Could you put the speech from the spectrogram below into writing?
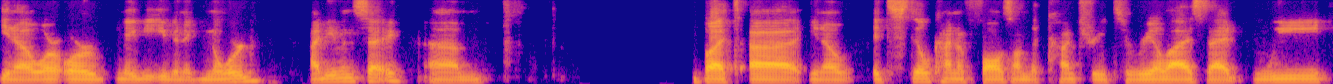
you know, or, or maybe even ignored I'd even say. Um, but, uh, you know, it still kind of falls on the country to realize that we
